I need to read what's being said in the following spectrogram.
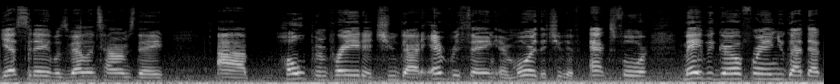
yesterday was Valentine's Day. I hope and pray that you got everything and more that you have asked for. Maybe girlfriend, you got that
